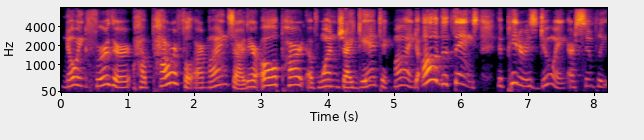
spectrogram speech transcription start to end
knowing further how powerful our minds are. They're all part of one gigantic mind. All of the things that Peter is doing are simply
